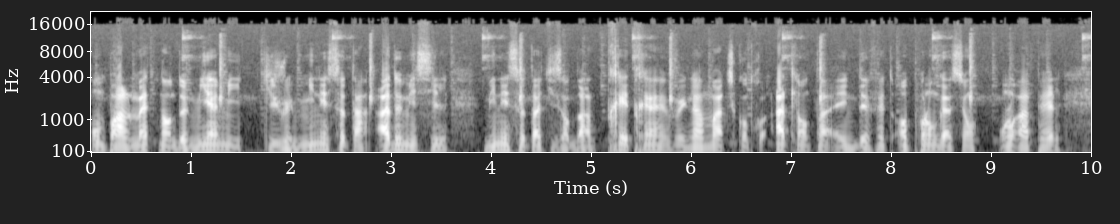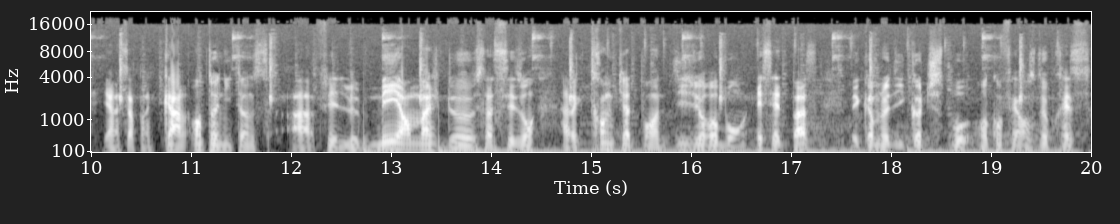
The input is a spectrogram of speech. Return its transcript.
on parle maintenant de Miami qui jouait Minnesota à domicile. Minnesota qui sort d'un très très vilain match contre Atlanta et une défaite en prolongation, on le rappelle. Et un certain Carl Anthony Towns a fait le meilleur match de sa saison avec 34 points, 18 rebonds et 7 passes. Mais comme le dit Coach Spo en conférence de presse,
